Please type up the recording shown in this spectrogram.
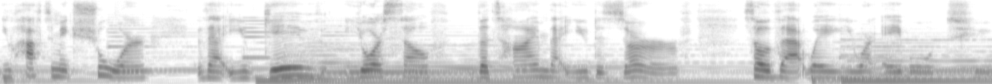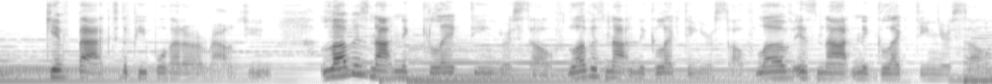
you have to make sure that you give yourself the time that you deserve so that way you are able to give back to the people that are around you. Love is not neglecting yourself. Love is not neglecting yourself. Love is not neglecting yourself.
